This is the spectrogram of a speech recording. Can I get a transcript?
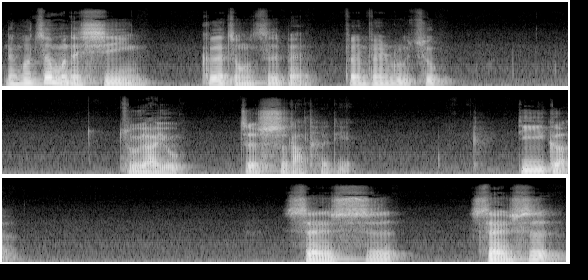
能够这么的吸引各种资本纷纷入驻？主要有这四大特点。第一个，省时、省事、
